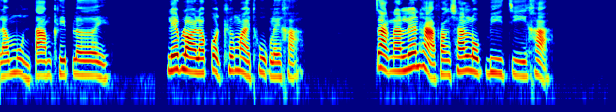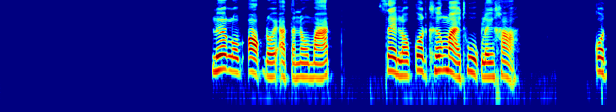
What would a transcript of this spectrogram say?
แล้วหมุนตามคลิปเลย เรียบร้อยแล้วกดเครื่องหมายถูกเลยค่ะ จากนั้นเลื่อนหาฟังก์ชันลบ BG ค่ะ เลือกลบออกโดยอัตโนมัติ เสร็จแล้วกดเครื่องหมายถูกเลยค่ะ กด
